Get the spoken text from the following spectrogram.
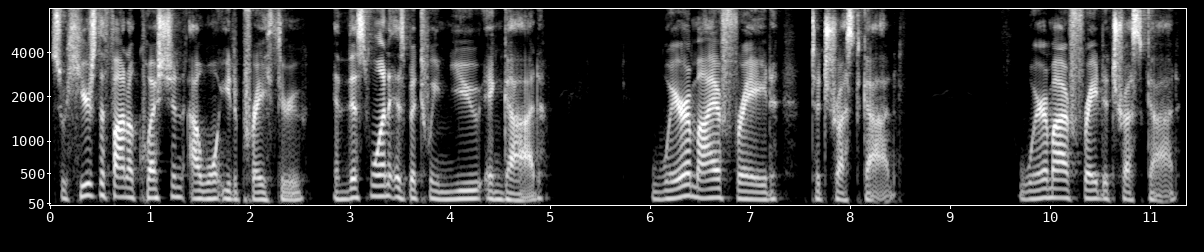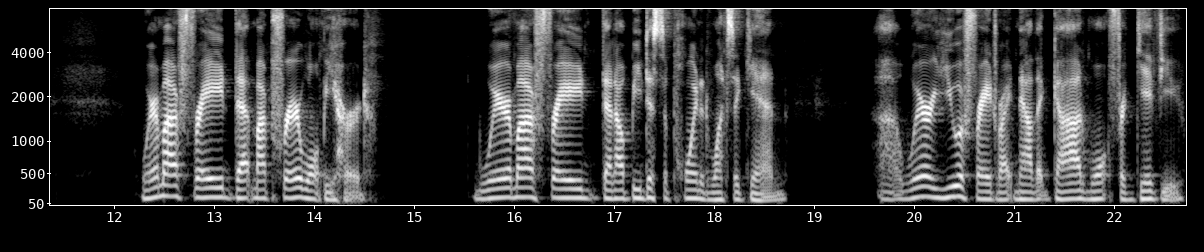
So here's the final question I want you to pray through. And this one is between you and God. Where am I afraid to trust God? Where am I afraid to trust God? Where am I afraid that my prayer won't be heard? Where am I afraid that I'll be disappointed once again? Uh, where are you afraid right now that God won't forgive you?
